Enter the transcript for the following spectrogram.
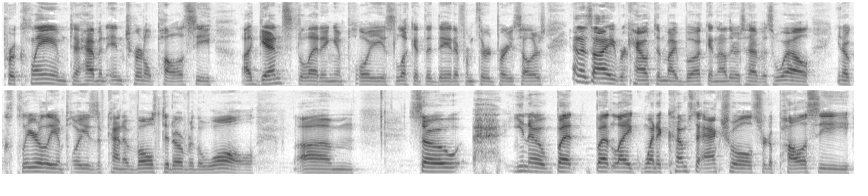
proclaimed to have an internal policy against letting employees look at the data from third-party sellers. And as I recount in my book, and others have as well, you know, clearly employees have kind of vaulted over the wall. Um, so, you know, but but like when it comes to actual sort of policy.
